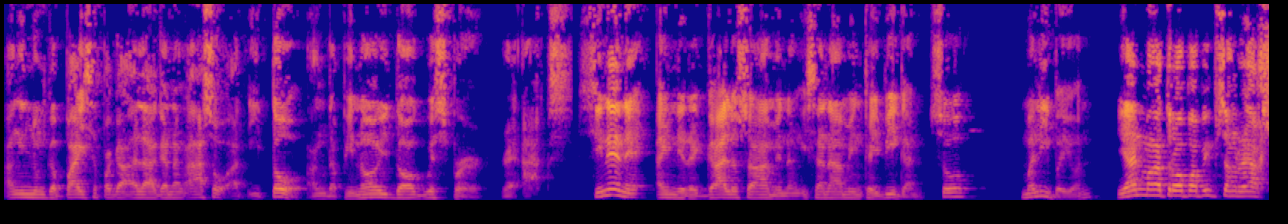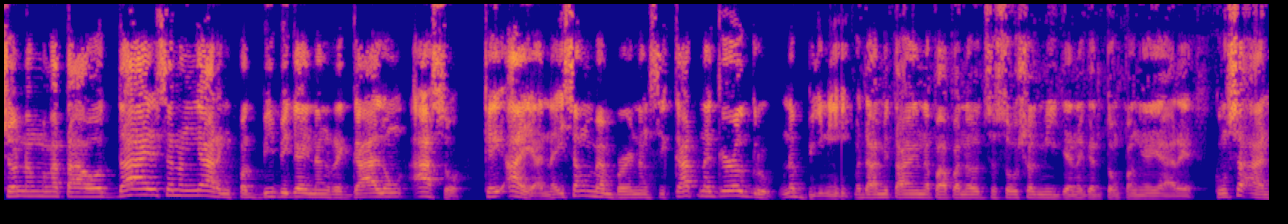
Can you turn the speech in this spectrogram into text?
ang inyong gabay sa pag-aalaga ng aso at ito ang The Pinoy Dog Whisperer Reacts. Si Nene ay niregalo sa amin ng isa naming kaibigan. So, mali ba yon? Yan mga tropa pips ang reaksyon ng mga tao dahil sa nangyaring pagbibigay ng regalong aso kay Aya na isang member ng sikat na girl group na Bini. Madami tayong napapanood sa social media na gantong pangyayari kung saan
